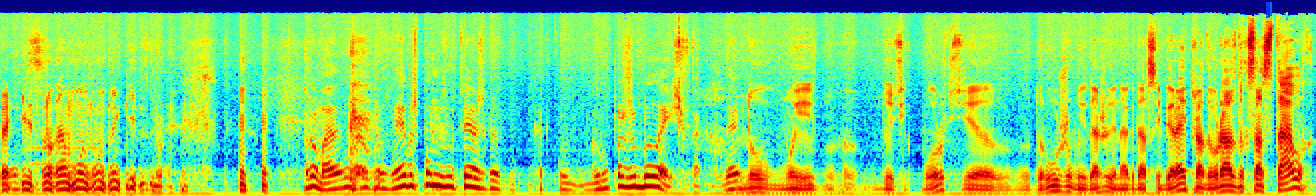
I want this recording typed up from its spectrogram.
Рахиль Соломоновна Гинзбург. Рома, а, я уж помню, у тебя же как- как-то группа же была еще как-то, да? Ну, мы до сих пор все дружим и даже иногда собираем, правда, в разных составах,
